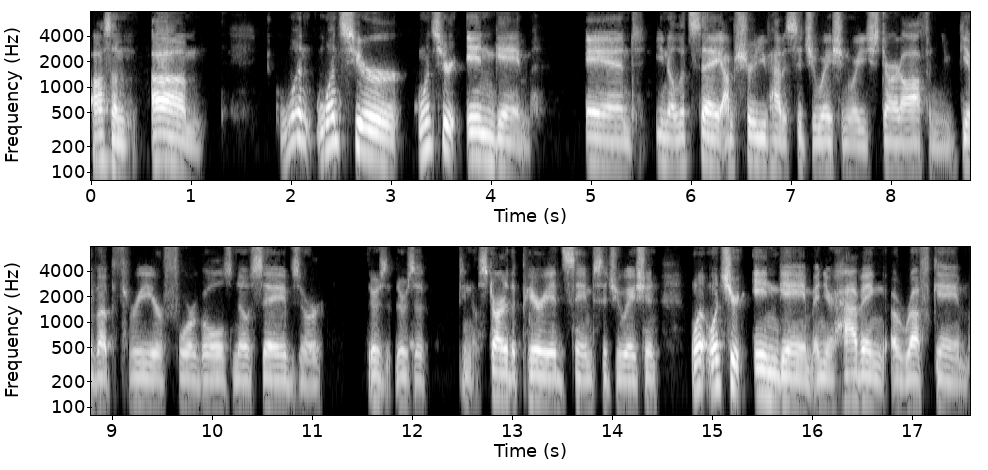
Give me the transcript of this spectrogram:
Awesome. Um, one once you're once you're in game, and you know, let's say I'm sure you've had a situation where you start off and you give up three or four goals, no saves, or there's there's a you know start of the period same situation once you're in game and you're having a rough game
